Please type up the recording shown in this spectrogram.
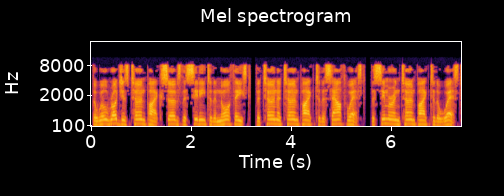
The Will Rogers Turnpike serves the city to the northeast, the Turner Turnpike to the southwest, the Cimarron Turnpike to the west,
